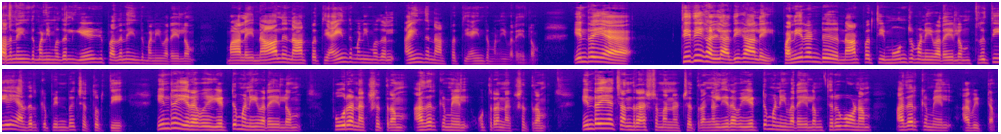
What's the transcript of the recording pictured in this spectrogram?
பதினைந்து மணி முதல் ஏழு பதினைந்து மணி வரையிலும் மாலை நாலு நாற்பத்தி ஐந்து மணி முதல் ஐந்து நாற்பத்தி ஐந்து மணி வரையிலும். இன்றைய திதிகள் அதிகாலை பனிரெண்டு நாற்பத்தி மூன்று மணி வரையிலும் திருத்தியை அதற்கு பின்பு சதுர்த்தி. இன்று இரவு எட்டு மணி வரையிலும் பூர நட்சத்திரம் அதற்கு மேல் உத்திர நட்சத்திரம். இன்றைய சந்திராஷ்டம நட்சத்திரங்கள் இரவு எட்டு மணி வரையிலும் திருவோணம் அதற்கு மேல் அவிட்டம்.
